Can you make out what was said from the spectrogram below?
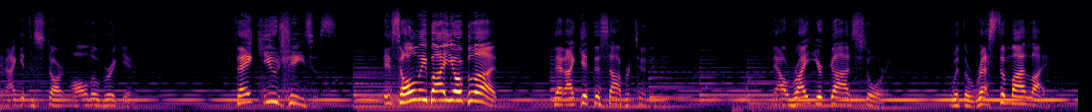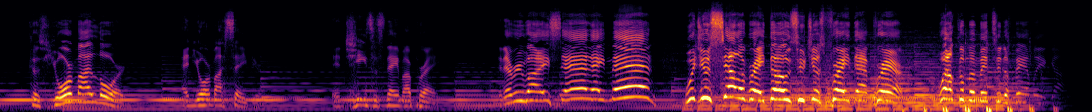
and I get to start all over again. Thank you, Jesus. It's only by your blood that I get this opportunity. Now, write your God story with the rest of my life because you're my Lord and you're my Savior. In Jesus' name I pray. And everybody said, Amen. Would you celebrate those who just prayed that prayer? Welcome them into the family.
